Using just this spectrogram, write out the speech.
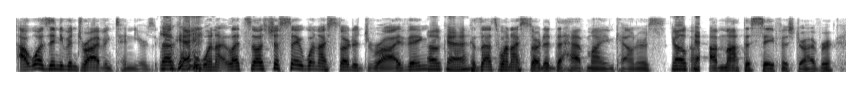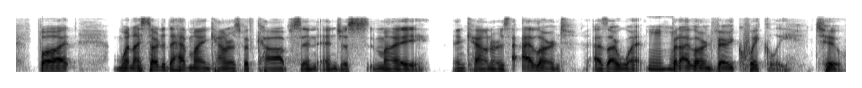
I wasn't even driving 10 years ago. Okay. But when I let's let's just say when I started driving, okay. because that's when I started to have my encounters. Okay. Uh, I'm not the safest driver, but when I started to have my encounters with cops and and just my encounters, I learned as I went. Mhm. But I learned very quickly too,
